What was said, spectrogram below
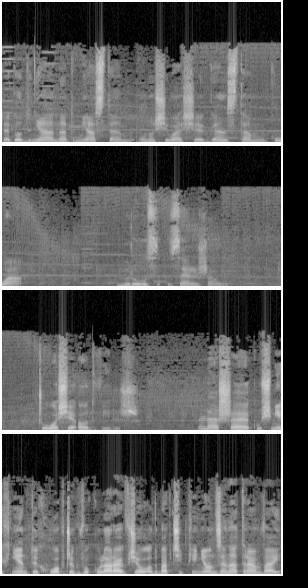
Tego dnia nad miastem unosiła się gęsta mgła. Mróz zelżał. Czuło się odwilż. Leszek, uśmiechnięty chłopczyk w okularach, wziął od babci pieniądze na tramwaj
